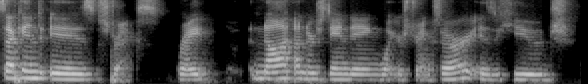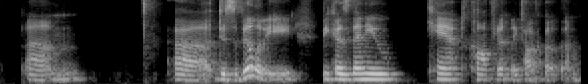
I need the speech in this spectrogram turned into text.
Second is strengths, right? Not understanding what your strengths are is a huge um, uh, disability because then you can't confidently talk about them,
